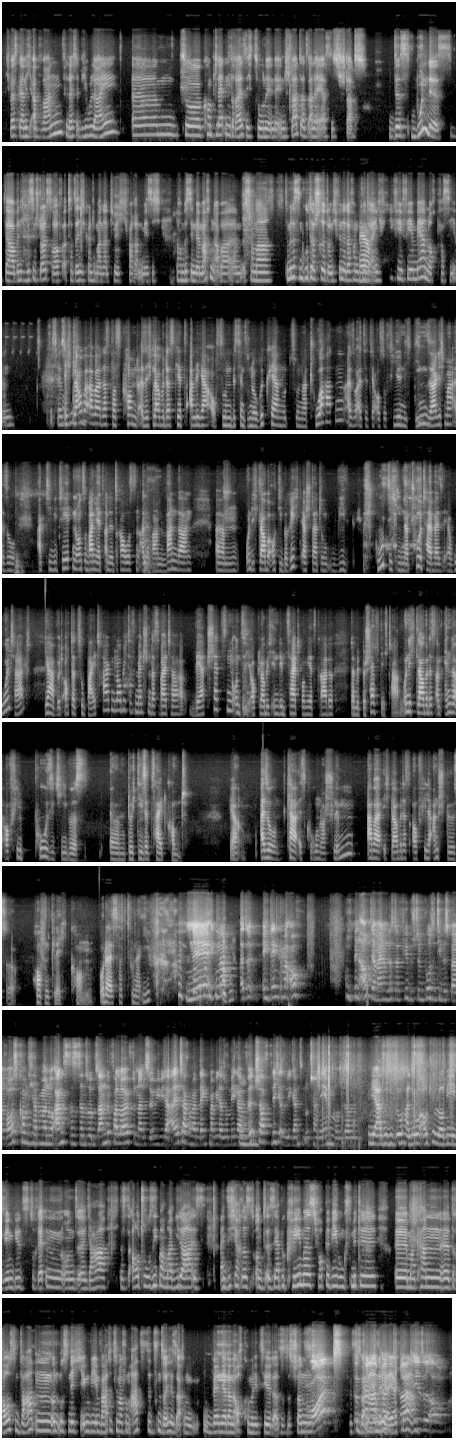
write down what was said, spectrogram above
ich weiß gar nicht ab wann, vielleicht ab Juli, ähm, zur kompletten 30-Zone in der Innenstadt als allererstes Stadt des Bundes. Da bin ich ein bisschen stolz drauf. Tatsächlich könnte man natürlich fahrradmäßig noch ein bisschen mehr machen, aber ähm, ist schon mal zumindest ein guter Schritt. Und ich finde, davon ja. könnte eigentlich viel, viel, viel mehr noch passieren. So ich gut. glaube aber, dass das kommt. Also ich glaube, dass jetzt alle ja auch so ein bisschen so eine Rückkehr zur Natur hatten. Also als jetzt ja auch so viel nicht ging, sage ich mal. Also Aktivitäten und so waren jetzt alle draußen, alle waren wandern. Ähm, und ich glaube auch die Berichterstattung, wie gut sich die Natur teilweise erholt hat, ja, wird auch dazu beitragen, glaube ich, dass Menschen das weiter wertschätzen und sich auch, glaube ich, in dem Zeitraum jetzt gerade damit beschäftigt haben. Und ich glaube, dass am Ende auch viel Positives ähm, durch diese Zeit kommt. Ja, also klar ist Corona schlimm, aber ich glaube, dass auch viele Anstöße hoffentlich kommen. Oder ist das zu naiv? Nee, ich glaube, also ich denke immer auch, ich bin auch der Meinung, dass da viel bestimmt Positives bei rauskommt. Ich habe immer nur Angst, dass es dann so im Sande verläuft und dann ist irgendwie wieder Alltag und dann denkt man wieder so mega mhm. wirtschaftlich, also die ganzen Unternehmen und dann. Ja, sowieso, hallo, Autolobby, wen gilt es zu retten? Und äh, ja, das Auto sieht man mal wieder, ist ein sicheres und äh, sehr bequemes Fortbewegungsmittel. Äh, man kann äh, draußen warten und muss nicht irgendwie im Wartezimmer vom Arzt sitzen. Solche Sachen werden ja dann auch kommuniziert. Also es ist schon. What? Das Banane, ja, ja klar. Auch.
